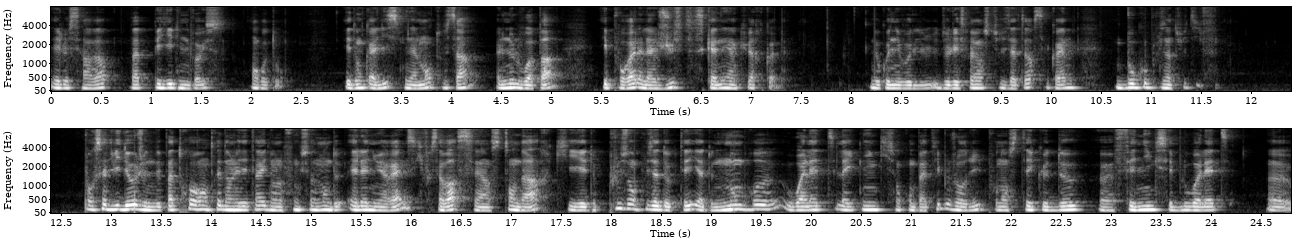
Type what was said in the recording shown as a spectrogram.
et le serveur va payer l'invoice en retour. Et donc Alice, finalement, tout ça, elle ne le voit pas, et pour elle, elle a juste scanné un QR code. Donc au niveau de l'expérience utilisateur, c'est quand même beaucoup plus intuitif. Pour cette vidéo, je ne vais pas trop rentrer dans les détails dans le fonctionnement de LNURL. Ce qu'il faut savoir, c'est un standard qui est de plus en plus adopté. Il y a de nombreux wallets Lightning qui sont compatibles aujourd'hui. Pour n'en citer que deux, euh, Phoenix et Blue Wallet euh,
